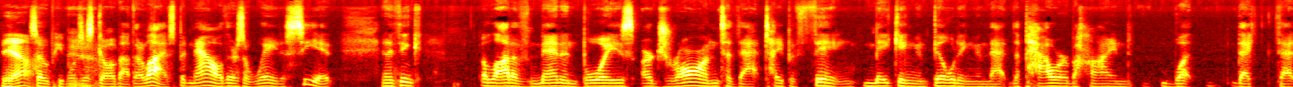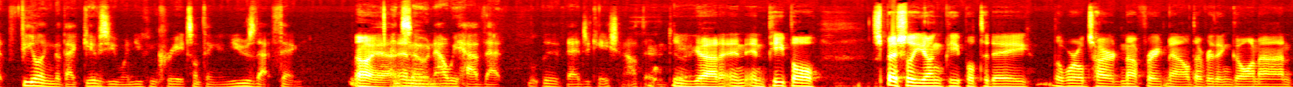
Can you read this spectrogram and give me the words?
yeah so people just mm. go about their lives but now there's a way to see it and i think a lot of men and boys are drawn to that type of thing making and building and that the power behind what that that feeling that that gives you when you can create something and use that thing oh yeah and, so now we have that education out there to do You it got it. And and people, especially young people today, the world's hard enough right now with everything going on.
